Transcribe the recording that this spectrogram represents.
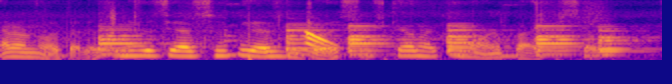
I don't know what that is. Anyways, guys, hope you guys enjoy. Subscribe, for more. Bye. So.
